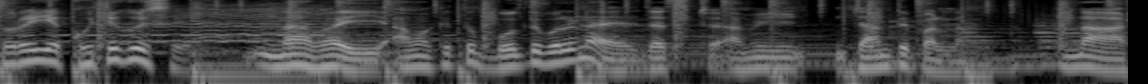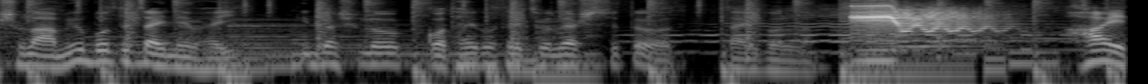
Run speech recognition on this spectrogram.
তোর ইয়ে কইতে কইছে? না ভাই আমাকে তো বলতে বলে না জাস্ট আমি জানতে পারলাম। না আসলে আমিও বলতে চাই না ভাই কিন্তু আসলে কথায় কথায় চলে আসছে তো তাই বললাম। হয়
